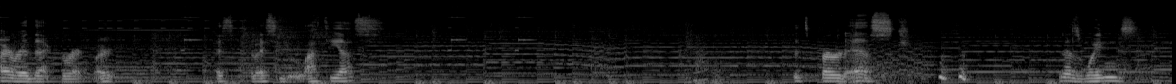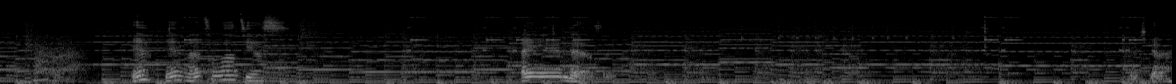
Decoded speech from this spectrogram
I read that correct, right? Did I see Latias? It's bird-esque. it has wings. Yeah, yeah, that's a Latias. Fantastic. I'm just gonna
